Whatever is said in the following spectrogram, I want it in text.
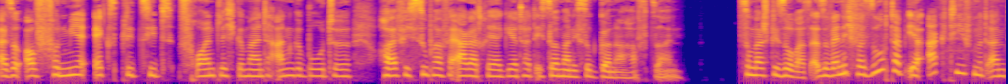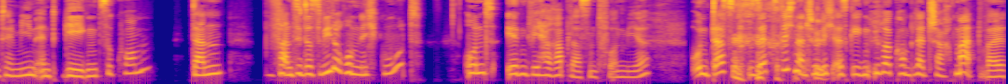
also auf von mir explizit freundlich gemeinte Angebote häufig super verärgert reagiert hat, ich soll mal nicht so gönnerhaft sein. Zum Beispiel sowas. Also wenn ich versucht habe, ihr aktiv mit einem Termin entgegenzukommen, dann fand sie das wiederum nicht gut und irgendwie herablassend von mir. Und das setzt dich natürlich als Gegenüber komplett schachmatt, weil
